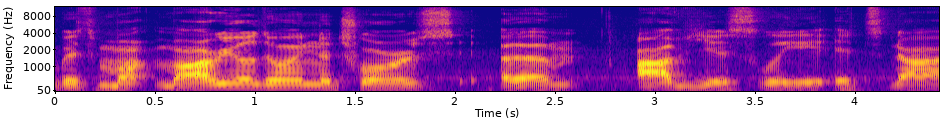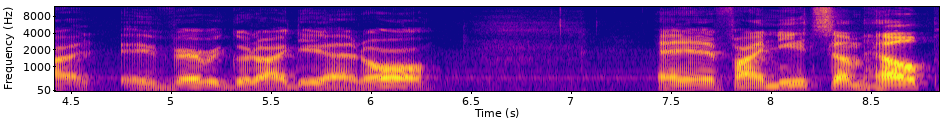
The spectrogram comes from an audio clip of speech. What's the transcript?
With Mar- Mario doing the chores, um, obviously it's not a very good idea at all. And if I need some help,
